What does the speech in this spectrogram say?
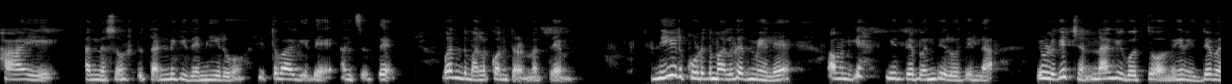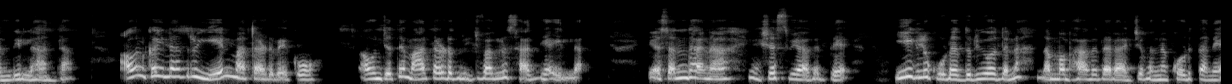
ಹಾಯಿ ಅನ್ನಿಸೋಷ್ಟು ತಣ್ಣಗಿದೆ ನೀರು, ಹಿತವಾಗಿದೆ ಅನ್ಸುತ್ತೆ. ಬಂದು ಮಲ್ಕೊಂತಾಳೆ ಮತ್ತೆ. ನೀರು ಕುಡಿದು ಮಲಗದ ಮೇಲೆ ಅವನಿಗೆ ನಿದ್ದೆ ಬಂದಿರೋದಿಲ್ಲ. ಇವಳಿಗೆ ಚೆನ್ನಾಗಿ ಗೊತ್ತು ಅವನಿಗೆ ನಿದ್ದೆ ಬಂದಿಲ್ಲ ಅಂತ. ಅವನ ಕೈಲಾದರೂ ಏನು ಮಾತಾಡಬೇಕು? ಅವನ ಜೊತೆ ಮಾತಾಡೋದು ನಿಜವಾಗ್ಲೂ ಸಾಧ್ಯ ಇಲ್ಲ. ಸಂಧಾನ ಯಶಸ್ವಿ ಆಗುತ್ತೆ. ಈಗಲೂ ಕೂಡ ದುರ್ಯೋಧನ ನಮ್ಮ ಭಾಗದ ರಾಜ್ಯವನ್ನ ಕೊಡ್ತಾನೆ.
